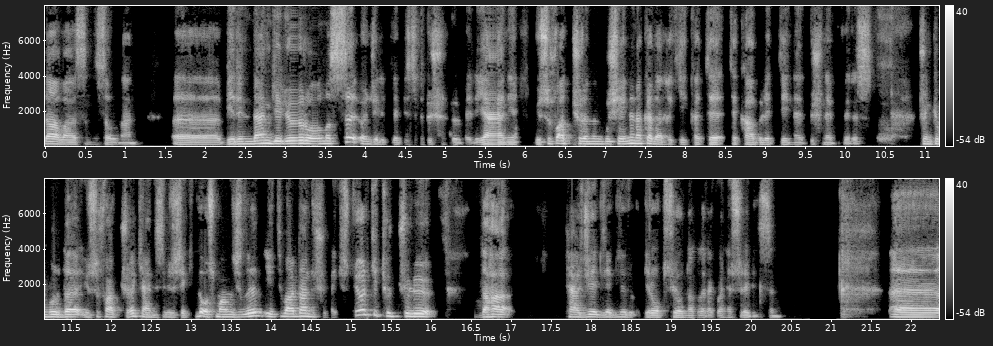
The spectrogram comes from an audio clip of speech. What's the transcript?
davasını savunan birinden geliyor olması öncelikle bizi düşündürmeli. Yani Yusuf Akçura'nın bu şeyini ne kadar hakikate tekabül ettiğini düşünebiliriz. Çünkü burada Yusuf Akçura kendisi bir şekilde Osmanlıcılığın itibardan düşürmek istiyor ki Türkçülüğü daha tercih edilebilir bir opsiyon olarak öne sürebilsin. Ee,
